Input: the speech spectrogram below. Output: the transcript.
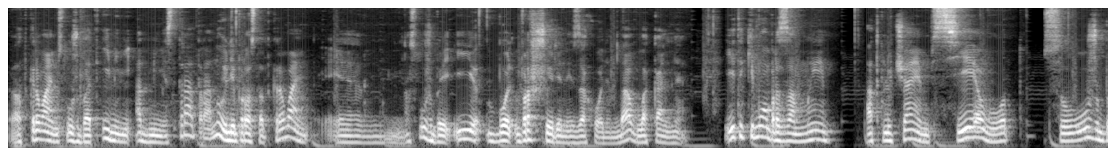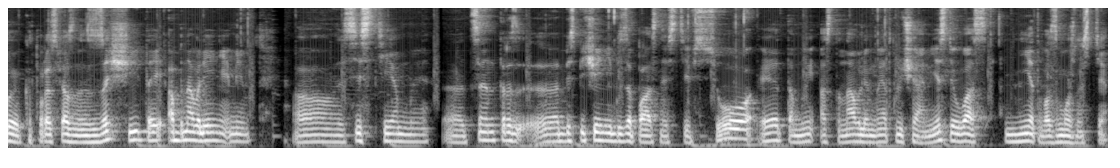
открываем службы от имени администратора, ну или просто открываем э, службы и в расширенный заходим, да, в локальные. И таким образом мы отключаем все вот службы, которые связаны с защитой, обновлениями э, системы, э, центр э, обеспечения безопасности. Все это мы останавливаем и отключаем. Если у вас нет возможности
